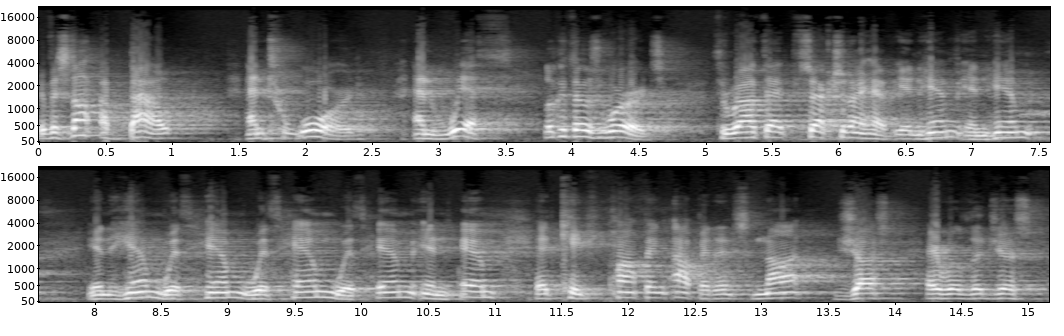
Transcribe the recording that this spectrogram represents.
if it's not about and toward and with, look at those words Throughout that section, I have in Him, in Him, in Him, with Him, with Him, with Him, in Him. It keeps popping up, and it's not just a religious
